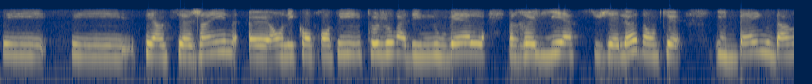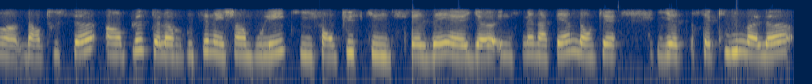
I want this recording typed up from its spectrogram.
c'est c'est anxiogène. Euh, on est confronté toujours à des nouvelles reliées à ce sujet-là. Donc, euh, ils baignent dans, dans tout ça. En plus que leur routine est chamboulée, qu'ils font plus ce qu'ils faisaient euh, il y a une semaine à peine. Donc, il y a ce climat-là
